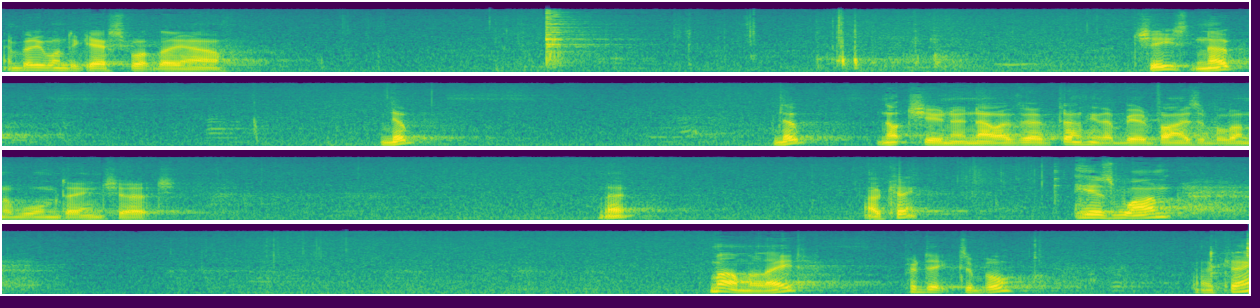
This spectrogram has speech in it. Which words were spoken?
Anybody want to guess what they are? Cheese? Nope. Nope. Nope. Not tuna, no. I don't think that'd be advisable on a warm day in church. No? Okay. Here's one. Marmalade. Predictable. Okay.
